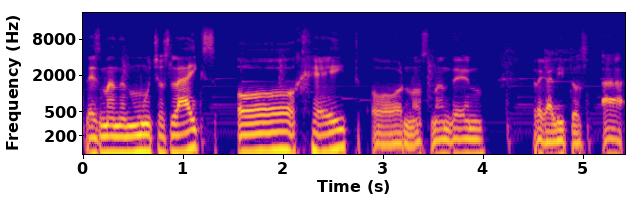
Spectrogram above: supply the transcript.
les manden muchos likes o hate o nos manden regalitos. Ah.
